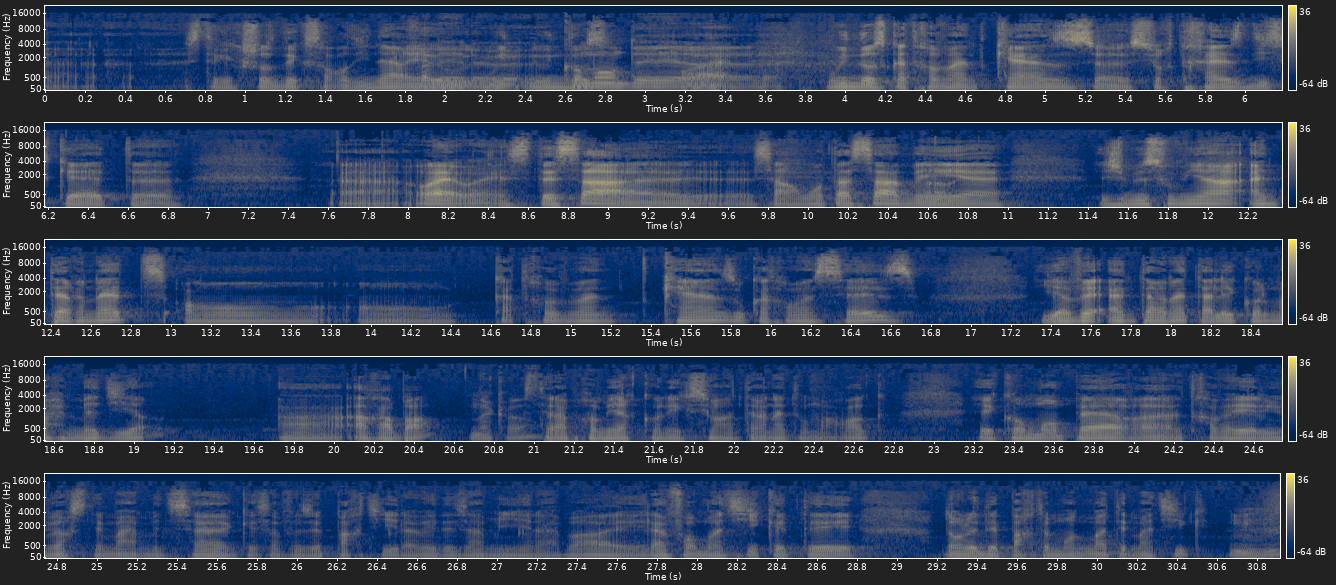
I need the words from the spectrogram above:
c'était quelque chose d'extraordinaire. Il y avait Windows, commander. euh, Windows 95 euh, sur 13 disquettes. euh, ouais, ouais, c'était ça. ça remonte à ça. Mais Ah je me souviens, Internet, en, en 95 ou 96, il y avait Internet à l'école Mohammedia à, à Rabat. C'était la première connexion Internet au Maroc. Et comme mon père euh, travaillait à l'université Mohamed V et ça faisait partie, il avait des amis là-bas et l'informatique était dans le département de mathématiques. Mhm.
